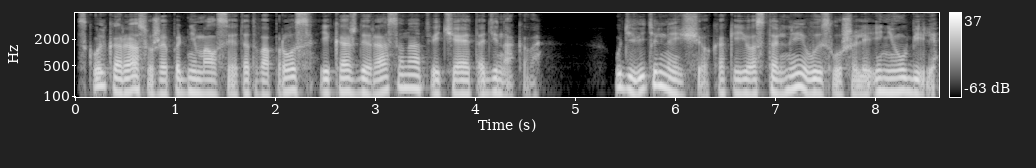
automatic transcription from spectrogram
Сколько раз уже поднимался этот вопрос, и каждый раз она отвечает одинаково. Удивительно еще, как ее остальные выслушали и не убили.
